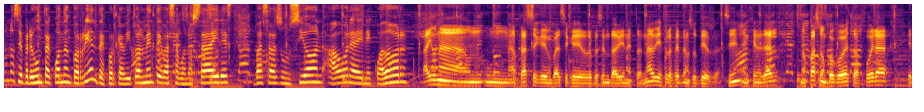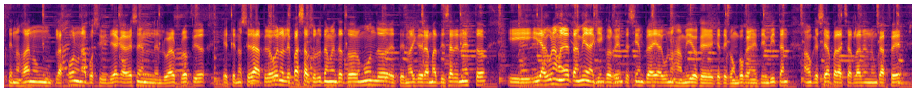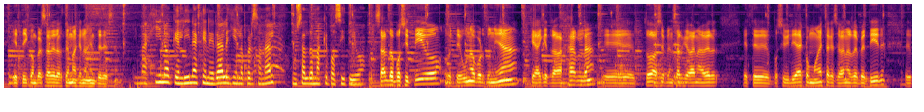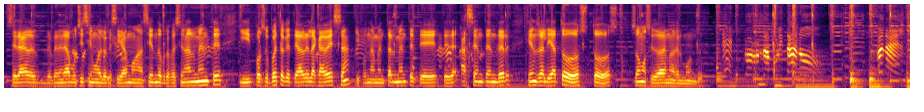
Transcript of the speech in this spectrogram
Uno se pregunta cuándo en Corrientes, porque habitualmente vas a Buenos Aires, vas a Asunción, ahora en Ecuador. Hay una, una frase que me parece que representa bien esto, nadie es profeta en su tierra. ¿sí? En general nos pasa un poco esto, afuera este, nos dan un plafón, una posibilidad que a veces en el lugar propio este, no se da, pero bueno, le pasa absolutamente a todo el mundo, este, no hay que dramatizar en esto y, de alguna manera también aquí en Corrientes siempre hay algunos amigos que, te convocan y te invitan, aunque sea para charlar en un café este, y conversar de los temas que nos interesan. Imagino que en líneas generales y en lo personal, un saldo más que positivo. Saldo positivo, este, una oportunidad que hay que trabajarla. Eh, todo hace pensar que van a haber este, posibilidades como esta que se van a repetir. Eh, será, dependerá muchísimo de lo que sigamos haciendo profesionalmente y por supuesto que te abre la cabeza y fundamentalmente te, te hace entender que en realidad todos, todos somos ciudadanos del mundo. Suena el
